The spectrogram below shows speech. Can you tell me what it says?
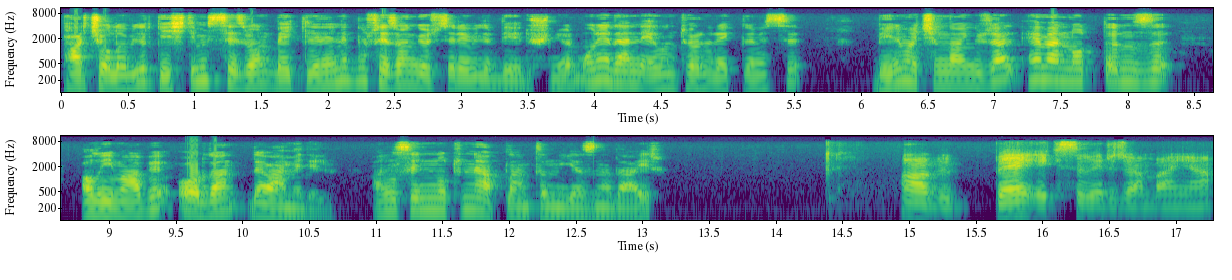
parça olabilir. Geçtiğimiz sezon bekleneni bu sezon gösterebilir diye düşünüyorum. O nedenle Evan Turner eklemesi benim açımdan güzel. Hemen notlarınızı alayım abi. Oradan devam edelim. Anıl senin notun ne Atlanta'nın yazına dair? Abi B eksi vereceğim ben ya.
